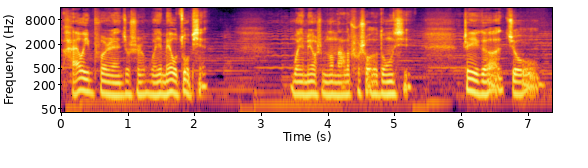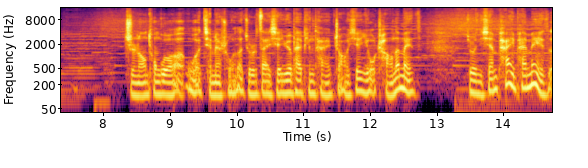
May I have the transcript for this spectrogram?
还有一部分人就是我也没有作品，我也没有什么能拿得出手的东西，这个就只能通过我前面说的，就是在一些约拍平台找一些有偿的妹子，就是你先拍一拍妹子，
